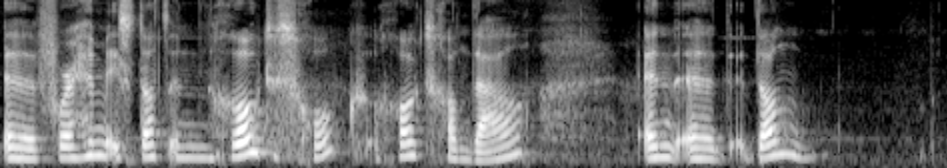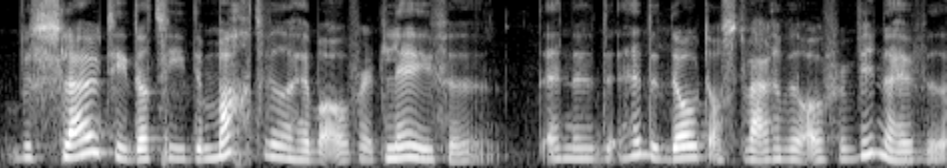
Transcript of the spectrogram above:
eh, voor hem is dat een grote schok, een groot schandaal. En eh, dan besluit hij dat hij de macht wil hebben over het leven. En de, de, dood als het ware wil overwinnen. Wil,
